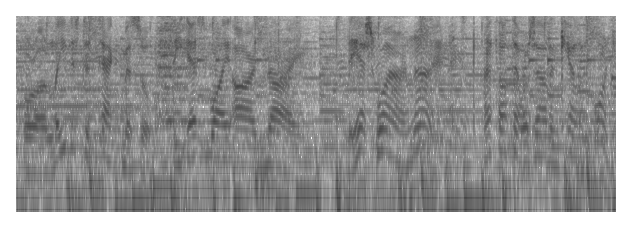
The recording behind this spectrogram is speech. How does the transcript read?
for our latest attack missile, the SYR-9. The SYR-9? I thought that was out in California.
